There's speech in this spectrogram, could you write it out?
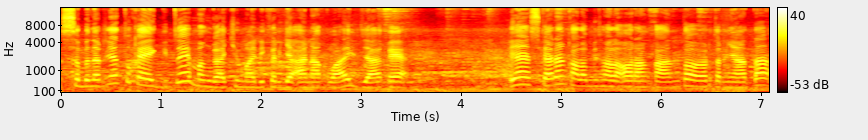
sebenarnya tuh kayak gitu emang nggak cuma di kerjaan aku aja. Kayak ya sekarang kalau misalnya orang kantor ternyata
